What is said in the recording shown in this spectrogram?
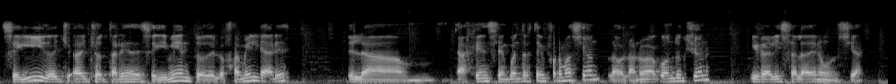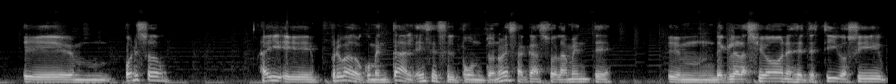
seguido, ha hecho tareas de seguimiento de los familiares. La mm, agencia encuentra esta información, la, la nueva conducción, y realiza la denuncia. Eh, por eso hay eh, prueba documental, ese es el punto, no es acá solamente em, declaraciones de testigos, sí,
